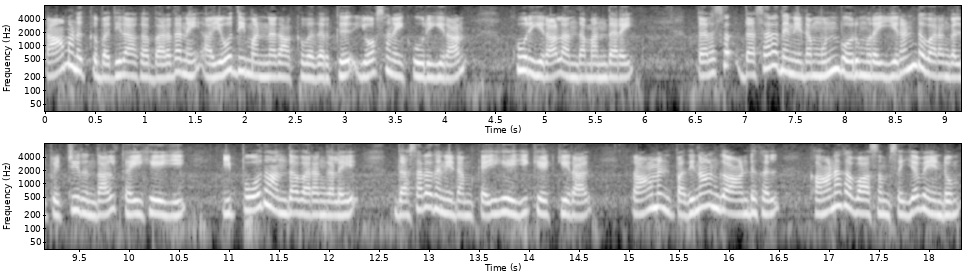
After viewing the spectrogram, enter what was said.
ராமனுக்கு பதிலாக பரதனை அயோத்தி மன்னராக்குவதற்கு யோசனை கூறுகிறான். கூறுகிறாள் அந்த மந்தரை. தரச தசரதனிடம் முன்பு ஒருமுறை இரண்டு வரங்கள் பெற்றிருந்தால் கைகேயி. இப்போது அந்த வரங்களை தசரதனிடம் கைகேயி கேட்கிறாள். ராமன் பதினான்கு ஆண்டுகள் கானகவாசம் செய்ய வேண்டும்.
